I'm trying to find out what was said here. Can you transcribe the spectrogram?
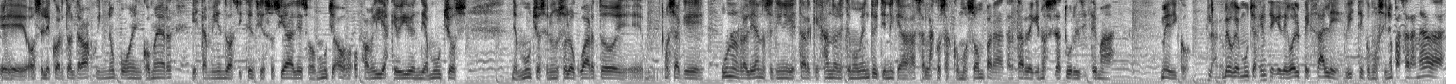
eh, o se les cortó el trabajo y no pueden comer y están viendo asistencias sociales o muchas o familias que viven de a muchos de muchos en un solo cuarto eh, o sea que uno en realidad no se tiene que estar quejando en este momento y tiene que hacer las cosas como son para tratar de que no se sature el sistema médico Claro. veo que hay mucha gente que de golpe sale viste como si no pasara nada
